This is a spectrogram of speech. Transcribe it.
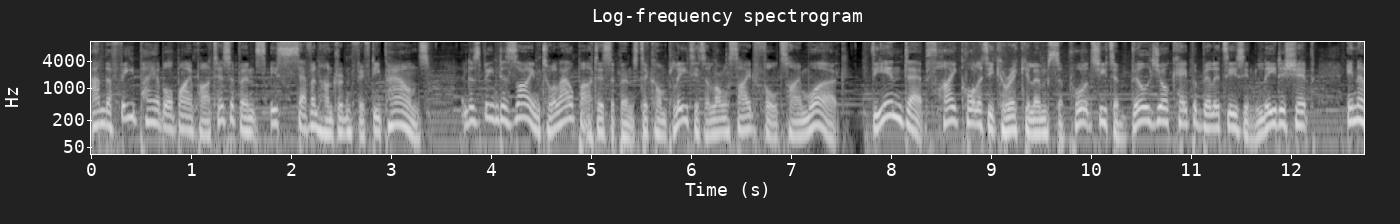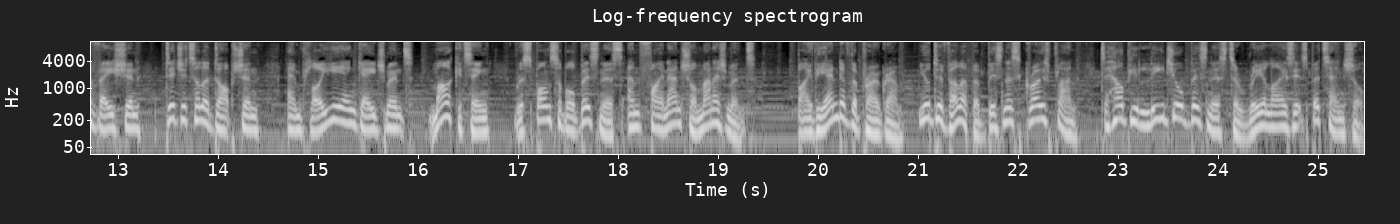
and the fee payable by participants is £750 and has been designed to allow participants to complete it alongside full time work. The in depth, high quality curriculum supports you to build your capabilities in leadership, innovation, digital adoption, employee engagement, marketing, responsible business, and financial management. By the end of the program, you'll develop a business growth plan to help you lead your business to realize its potential.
